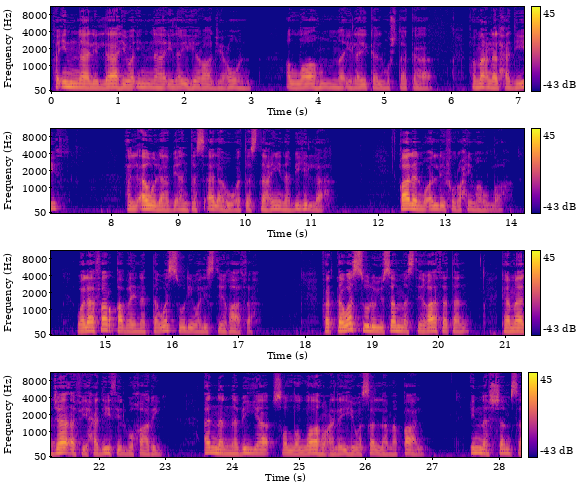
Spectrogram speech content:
فإنا لله وإنا إليه راجعون. اللهم إليك المشتكى. فمعنى الحديث الأولى بأن تسأله وتستعين به الله. قال المؤلف رحمه الله ولا فرق بين التوسل والاستغاثة. فالتوسل يسمى استغاثة كما جاء في حديث البخاري أن النبي صلى الله عليه وسلم قال: إن الشمس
